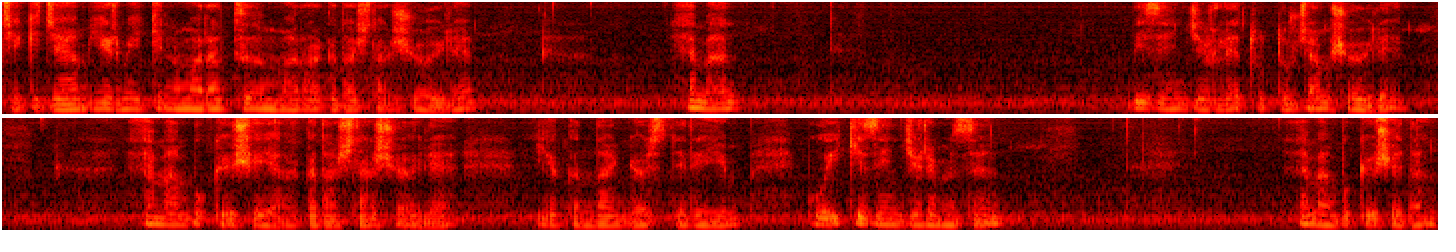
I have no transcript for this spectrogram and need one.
çekeceğim. 22 numara tığım var arkadaşlar şöyle. Hemen bir zincirle tutturacağım şöyle. Hemen bu köşeye arkadaşlar şöyle yakından göstereyim. Bu iki zincirimizin hemen bu köşeden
